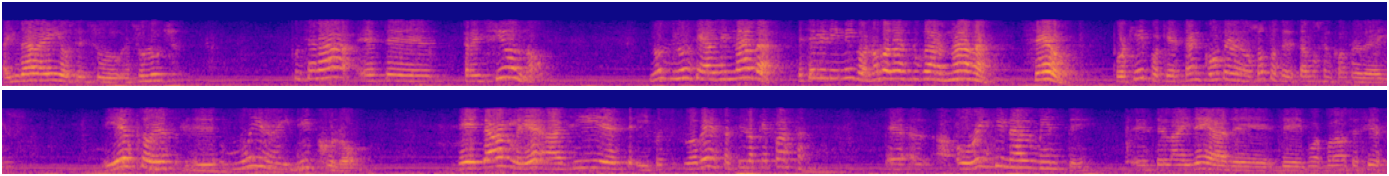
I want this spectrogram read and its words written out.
ayudar a ellos en su, en su lucha. Pues será, este, traición, ¿no? ¿no? No se hace nada. Es el enemigo, no lo das lugar, nada. Cero. ¿Por qué? Porque está en contra de nosotros, estamos en contra de ellos. Y esto es eh, muy ridículo de darle así, este, y pues lo ves, así lo que pasa. Eh, originalmente, este, la idea de, de podemos decir,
